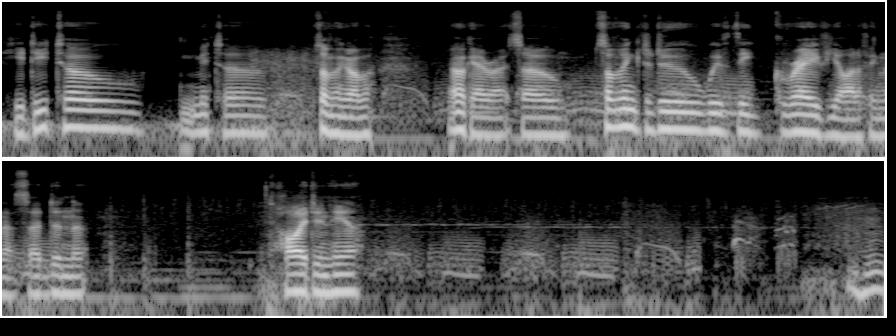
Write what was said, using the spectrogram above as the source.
Hidito Mita something or other. Okay, right, so something to do with the graveyard, I think that said, didn't it? Hide in here. Mm hmm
